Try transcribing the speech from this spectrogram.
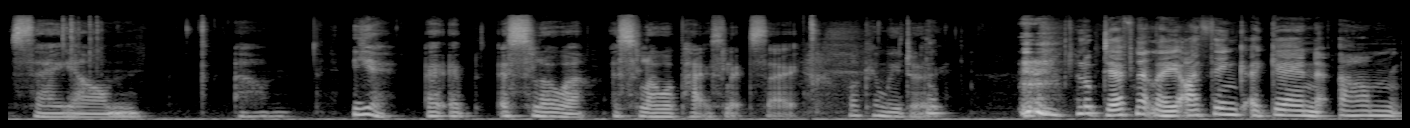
say um, um, yeah a, a, a slower a slower pace let's say what can we do Look, definitely. I think, again, um,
